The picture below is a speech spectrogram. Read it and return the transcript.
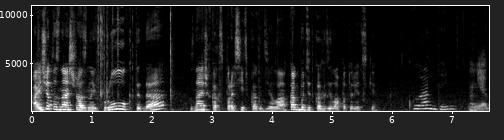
А еще ты знаешь разные фрукты, да? Знаешь, как спросить, как дела. Как будет как дела по-турецки? Değil. нет.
